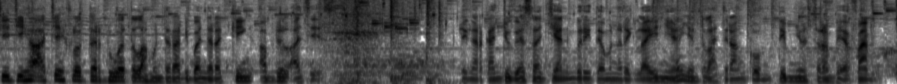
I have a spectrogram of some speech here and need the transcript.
CJH Aceh Kloter 2 telah mendarat di Bandara King Abdul Aziz. Dengarkan juga sajian berita menarik lainnya yang telah dirangkum tim News Rambi FM.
